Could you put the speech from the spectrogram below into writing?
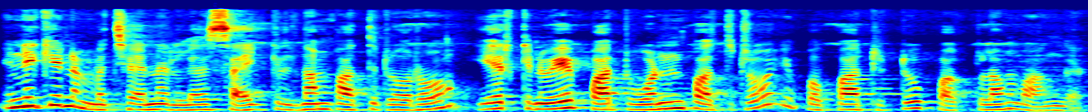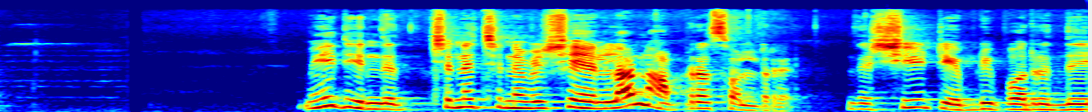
இன்றைக்கி நம்ம சேனலில் சைக்கிள் தான் பார்த்துட்டு வரோம். ஏற்கனவே பார்ட் ஒன் பார்த்துட்டோம். இப்போ பார்ட் டூ பார்க்கலாம் வாங்க. மீதி இந்த சின்ன சின்ன விஷயம் எல்லாம் நான் அப்புறம் சொல்கிறேன் இந்த ஷீட் எப்படி போடுறது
